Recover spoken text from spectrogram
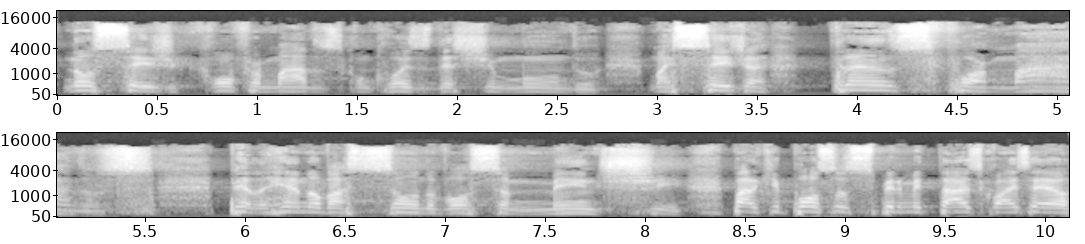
Não sejam conformados com coisas deste mundo, mas seja transformados pela renovação da vossa mente, para que possam experimentar quais é a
